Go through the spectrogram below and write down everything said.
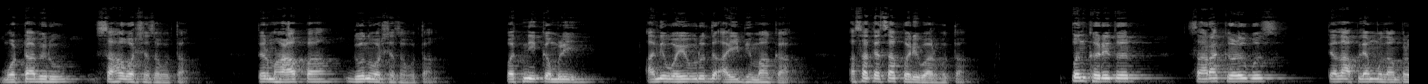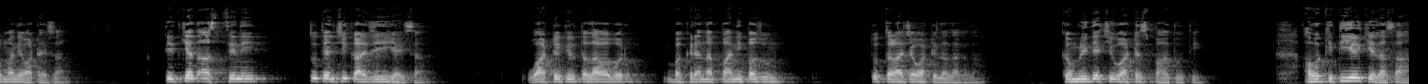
मोठा बिरू सहा वर्षाचा होता. तर म्हाळाप्पा दोन वर्षाचा होता. पत्नी कमळी आणि वयोवृद्ध आई भीमाका असा त्याचा परिवार होता. पण खरे तर सारा कळबच त्याला आपल्या मुलांप्रमाणे वाटायचा. तितक्यात आस्थेने तो त्यांची काळजीही घ्यायचा. वाटेतील तलावावर बकऱ्यांना पाणी पाजून तो तळाच्या वाटेला लागला. कमळी त्याची वाटच पाहत होती. अहो किती येळ केला सा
